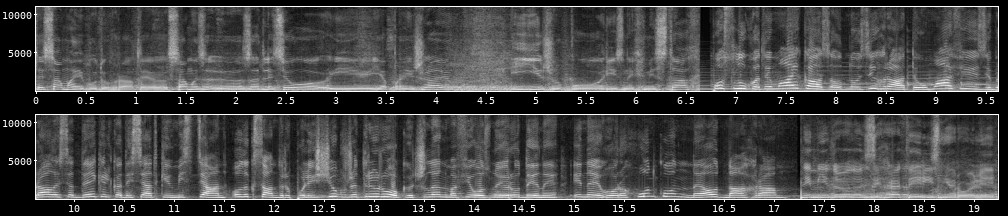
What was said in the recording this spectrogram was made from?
Те саме я буду грати. Саме за- задля цього і я приїжджаю і їжджу по різних містах. Послухати Майка, а заодно зіграти у мафію зібралися декілька десятків містян. Олександр Поліщук вже три роки член мафіозної родини, і на його рахунку не одна гра. Мені довелося зіграти різні ролі.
